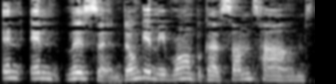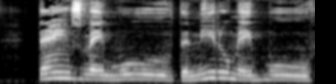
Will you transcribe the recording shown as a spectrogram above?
And and listen, don't get me wrong because sometimes things may move, the needle may move,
